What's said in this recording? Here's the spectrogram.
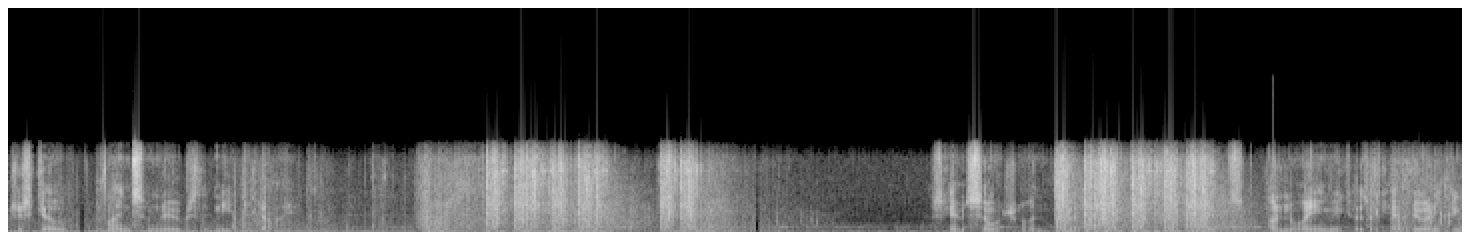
Just go find some noobs that need to die. Game is so much fun, but it's annoying because I can't do anything.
